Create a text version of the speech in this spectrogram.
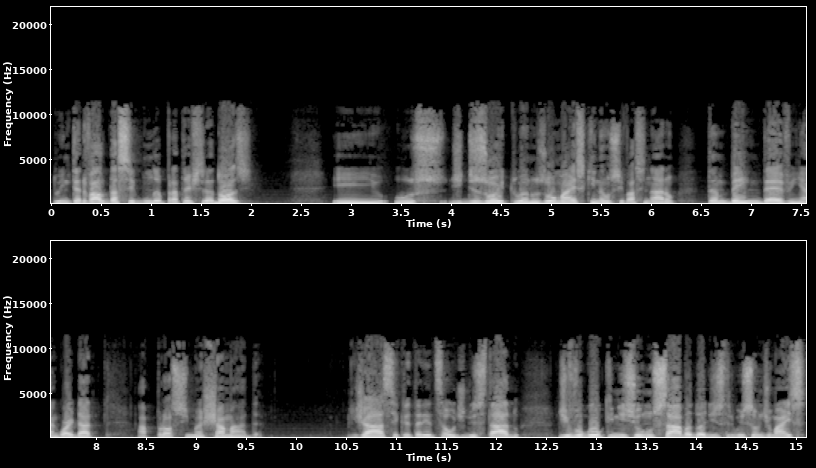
do intervalo da segunda para a terceira dose. E os de 18 anos ou mais que não se vacinaram também devem aguardar a próxima chamada. Já a Secretaria de Saúde do Estado divulgou que iniciou no sábado a distribuição de mais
